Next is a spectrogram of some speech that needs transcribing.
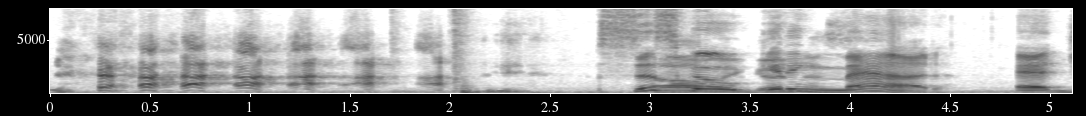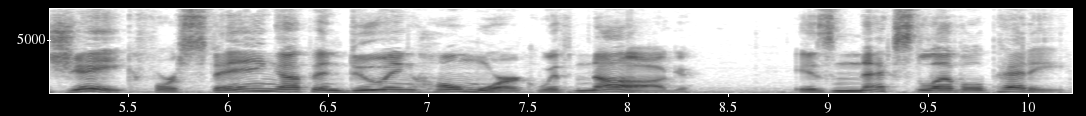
Sisko Oh, getting mad at Jake for staying up and doing homework with Nog is next level petty.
